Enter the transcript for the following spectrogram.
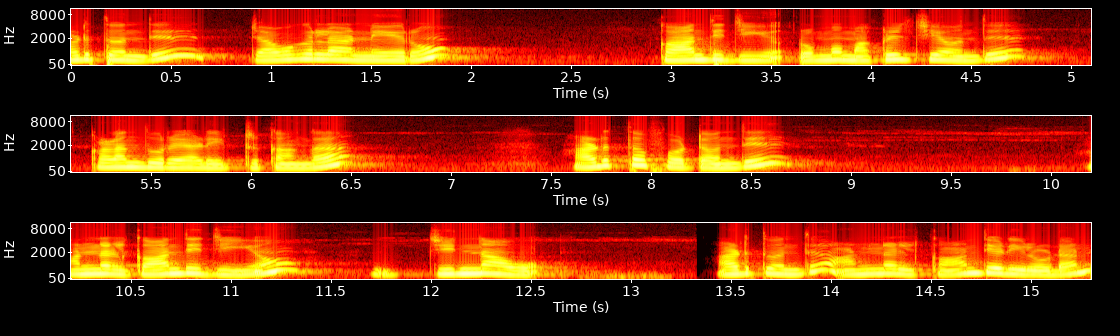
அடுத்து வந்து ஜவஹர்லால் நேரும் காந்திஜியும் ரொம்ப மகிழ்ச்சியாக வந்து கலந்துரையாடிட்டு இருக்காங்க அடுத்த ஃபோட்டோ வந்து அண்ணல் காந்திஜியும் ஜின்னாவும். அடுத்து வந்து அண்ணல் காந்தியடிகளுடன்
